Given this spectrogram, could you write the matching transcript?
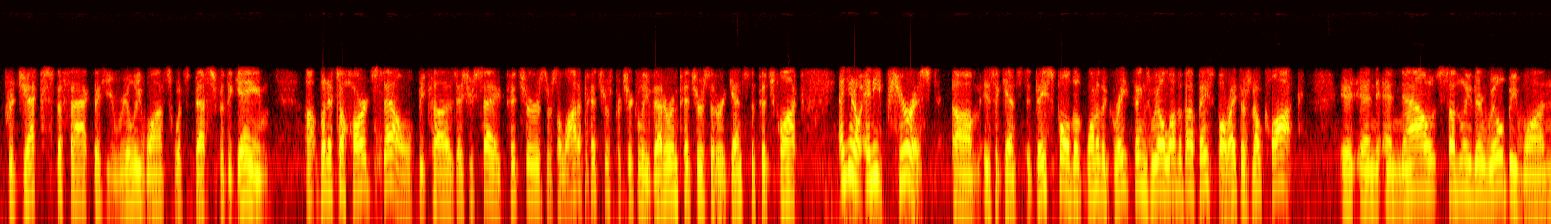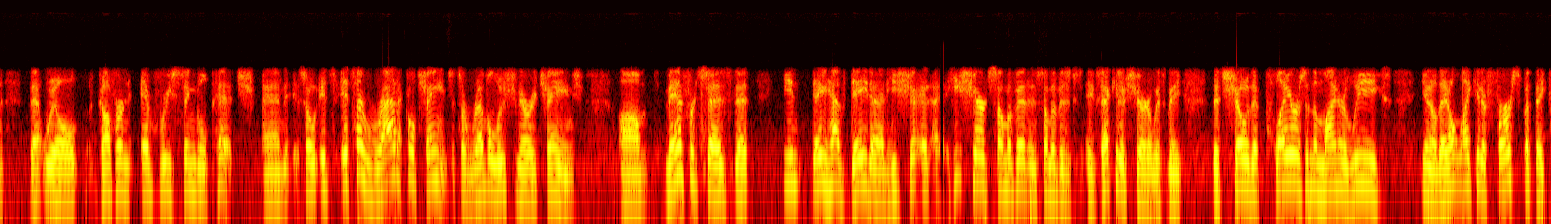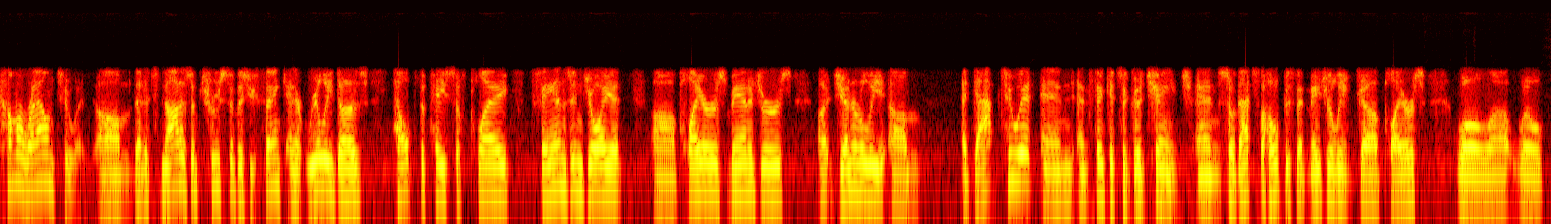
projects the fact that he really wants what's best for the game. Uh, but it's a hard sell because, as you say, pitchers, there's a lot of pitchers, particularly veteran pitchers, that are against the pitch clock. And, you know, any purist um, is against it. Baseball, the, one of the great things we all love about baseball, right? There's no clock. It, and, and now suddenly there will be one that will govern every single pitch. And so it's it's a radical change. It's a revolutionary change. Um, Manfred says that in they have data, and he shared he shared some of it, and some of his executives shared it with me that show that players in the minor leagues. You know, they don't like it at first, but they come around to it. Um, that it's not as obtrusive as you think, and it really does help the pace of play. Fans enjoy it. Uh, players, managers, uh, generally um, adapt to it and and think it's a good change. And so that's the hope is that major league uh, players will uh, will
